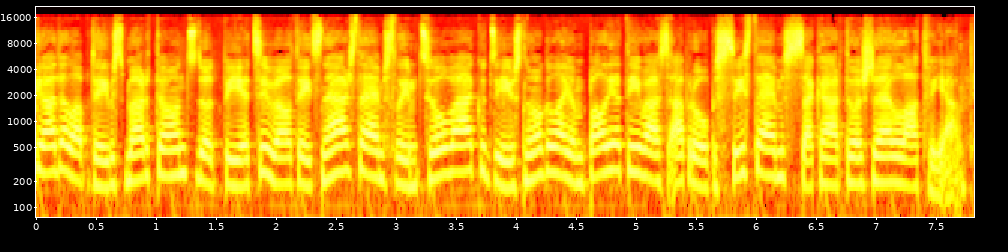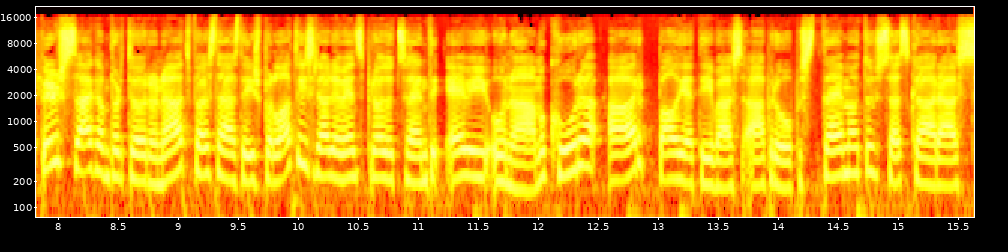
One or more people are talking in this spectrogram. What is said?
gada labdarības maratons dot 5 veltīts neārstējiem slimu cilvēkiem cilvēku dzīves nogalē un paliatīvās aprūpas sistēmas sakārtošanai Latvijā. Pirms sākam par to runāt, pastāstīšu par Latvijas radio viens producenti Eviju Unāmu, kura ar paliatīvās aprūpas tematu saskārās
